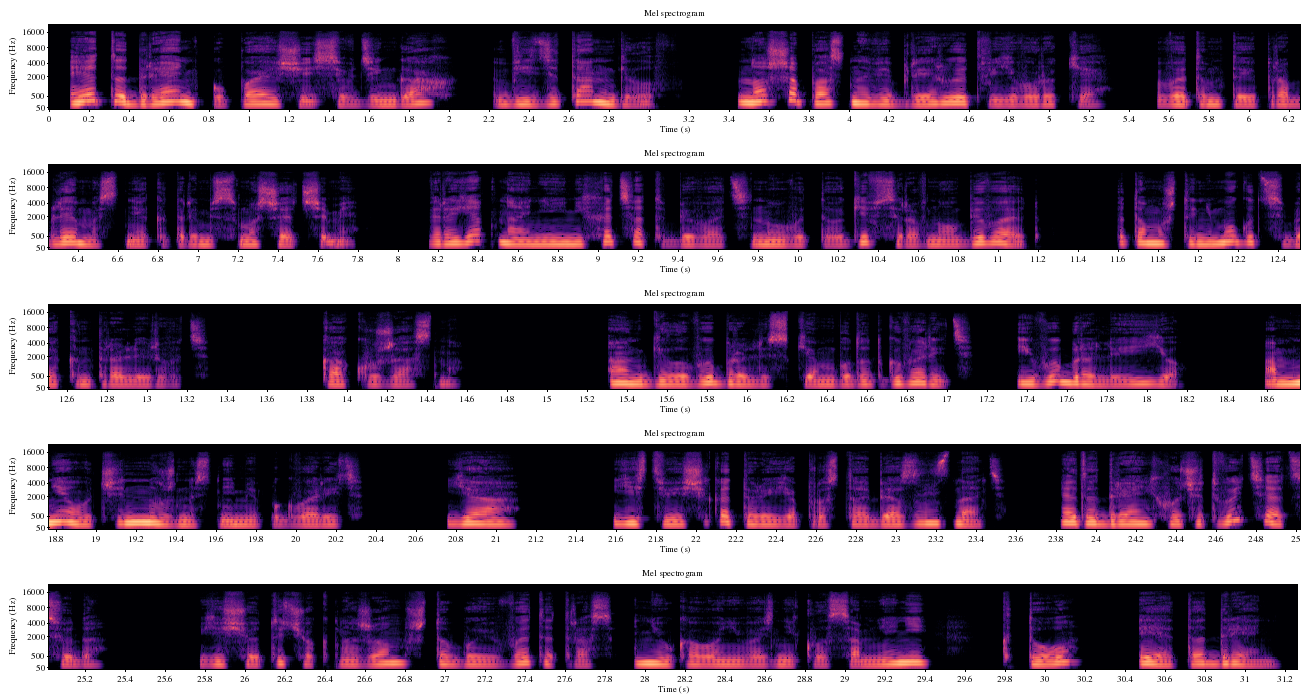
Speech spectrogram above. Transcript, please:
Эта дрянь, купающаяся в деньгах, видит ангелов. Нож опасно вибрирует в его руке. В этом-то и проблема с некоторыми сумасшедшими. Вероятно, они и не хотят убивать, но в итоге все равно убивают, потому что не могут себя контролировать. Как ужасно. Ангелы выбрали, с кем будут говорить, и выбрали ее. А мне очень нужно с ними поговорить. Я... Есть вещи, которые я просто обязан знать. Эта дрянь хочет выйти отсюда? Еще тычок ножом, чтобы и в этот раз ни у кого не возникло сомнений, кто эта дрянь.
